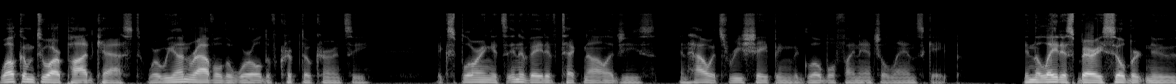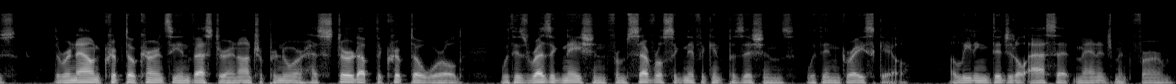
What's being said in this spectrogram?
Welcome to our podcast, where we unravel the world of cryptocurrency, exploring its innovative technologies and how it's reshaping the global financial landscape. In the latest Barry Silbert news, the renowned cryptocurrency investor and entrepreneur has stirred up the crypto world with his resignation from several significant positions within Grayscale, a leading digital asset management firm.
